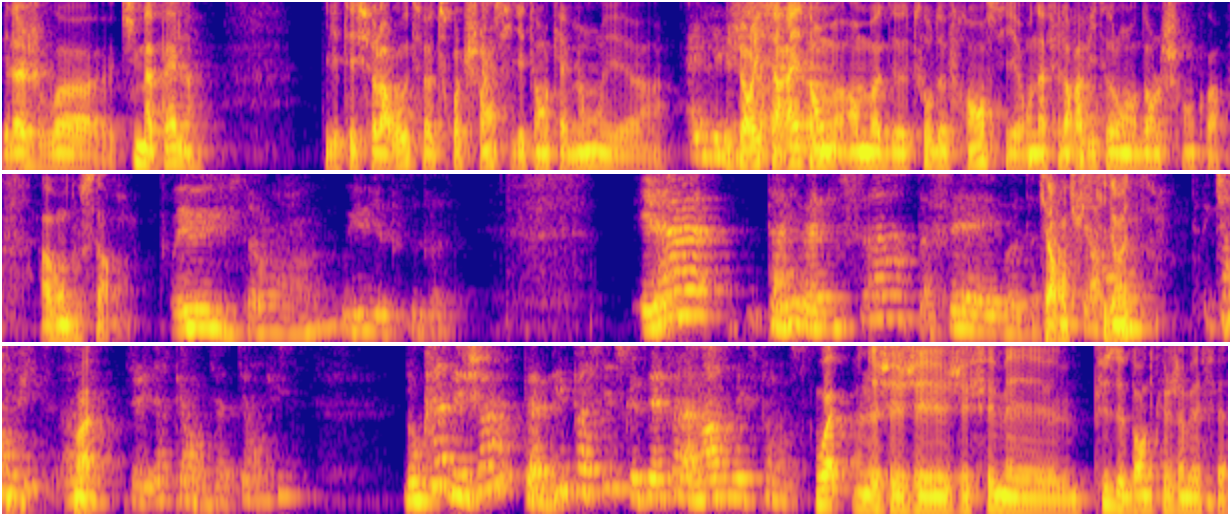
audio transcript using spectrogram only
Et là je vois euh, qui m'appelle. Il était sur la route, euh, trop de chance, il était en camion et euh, Ah, il et genre il s'arrête en, mode Tour de France et on a fait le ravito dans, dans le champ quoi, avant Doussard. Oui, oui, juste avant. hein. Oui, oui, il y a plus de place. Et là, t'arrives à Doussard, t'as fait. bah, fait 48 40 km. 48 ah Ouais. J'allais dire 44, 48. Donc là, déjà, t'as dépassé ce que t'avais fait à la marathon d'expérience. Ouais, là, j'ai- fait mes, plus de bornes que jamais fait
